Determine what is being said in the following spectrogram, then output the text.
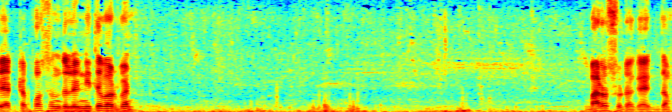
পেয়ারটা পছন্দ হলে নিতে পারবেন। বারোশো টাকা একদম।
